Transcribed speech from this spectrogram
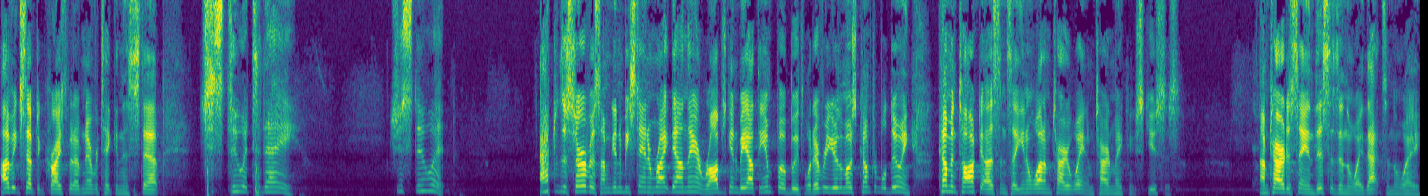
I've accepted Christ, but I've never taken this step, just do it today. Just do it. After the service, I'm going to be standing right down there. Rob's going to be out the info booth, whatever you're the most comfortable doing. Come and talk to us and say, you know what, I'm tired of waiting. I'm tired of making excuses. I'm tired of saying this is in the way, that's in the way.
